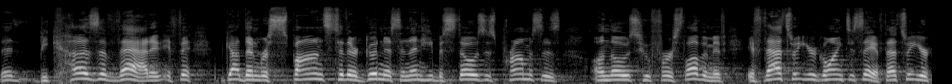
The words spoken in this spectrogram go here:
that because of that, if God then responds to their goodness and then he bestows his promises on those who first love him, if, if that's what you're going to say, if that's what you're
